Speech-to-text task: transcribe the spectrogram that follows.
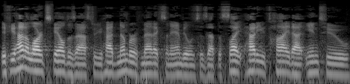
if you had a large-scale disaster, you had a number of medics and ambulances at the site, how do you tie that into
